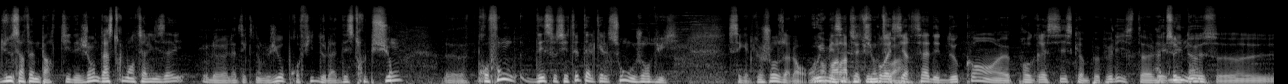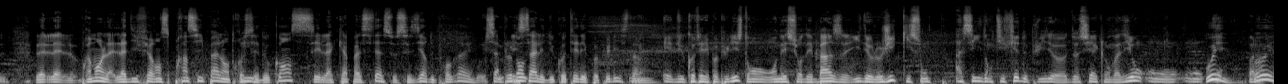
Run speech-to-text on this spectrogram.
d'une certaine partie des gens d'instrumentaliser la technologie au profit de la destruction euh, profonde des sociétés telles qu'elles sont aujourd'hui. C'est quelque chose. Alors, on Oui, en mais parlera peut-être tu pourrais dire ça des deux camps, euh, progressistes comme populistes. Les- Les, deux, la- la- vraiment, la, la différence principale entre Mm. ces deux camps, c'est la capacité à se saisir du progrès. Oui, Et simplement, ça, elle est du côté des populistes. hein. Et du côté des populistes, on, on est sur des bases idéologiques qui sont assez identifiées depuis euh, deux siècles, on va dire. On, on- Oui, on- voilà. oui.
